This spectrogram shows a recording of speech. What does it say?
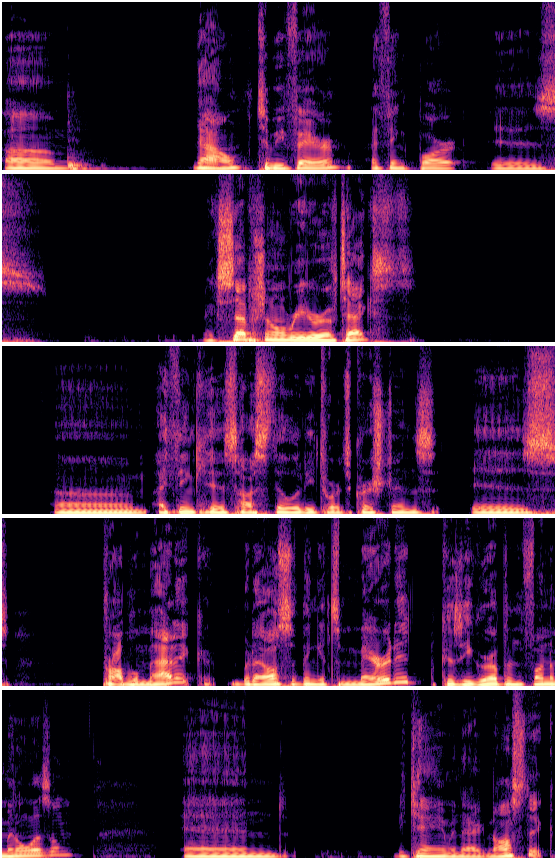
Um, now, to be fair, I think Bart is an exceptional reader of texts. Um, I think his hostility towards Christians is problematic, but I also think it's merited because he grew up in fundamentalism and became an agnostic.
